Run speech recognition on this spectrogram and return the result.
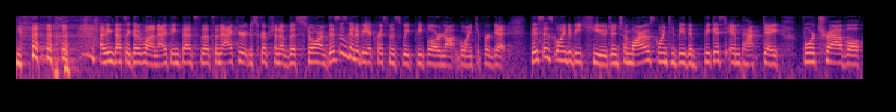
I think that's a good one. I think that's that's an accurate description of the storm. This is going to be a Christmas week people are not going to forget. This is going to be huge and tomorrow is going to be the biggest impact day for travel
